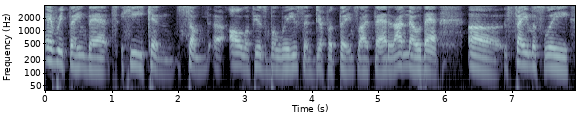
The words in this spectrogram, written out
everything that he can some uh, all of his beliefs and different things things like that. And I know that uh, famously,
